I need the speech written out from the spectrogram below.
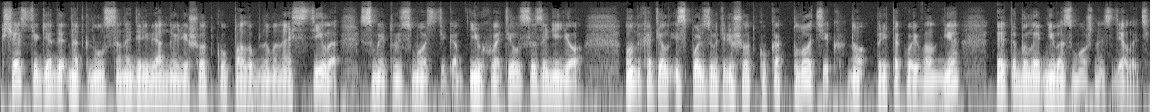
К счастью, Геде наткнулся на деревянную решетку палубного настила, смытую с мостика, и ухватился за нее. Он хотел использовать решетку как плотик, но при такой волне это было невозможно сделать.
